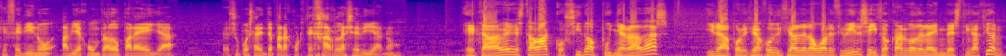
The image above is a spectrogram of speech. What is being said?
que Ferino había comprado para ella, eh, supuestamente para cortejarla ese día, ¿no? El cadáver estaba cosido a puñaladas y la Policía Judicial de la Guardia Civil se hizo cargo de la investigación.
